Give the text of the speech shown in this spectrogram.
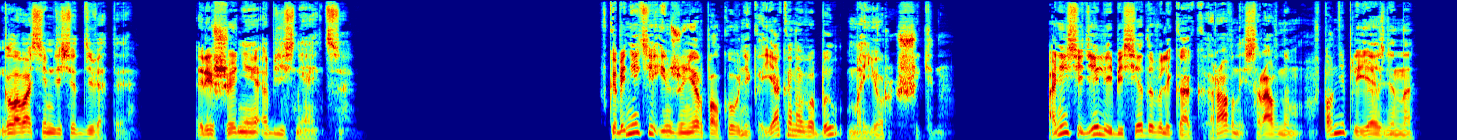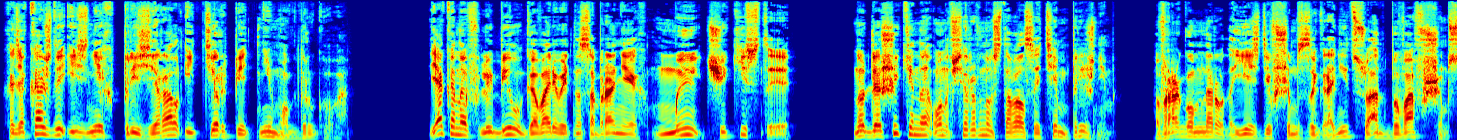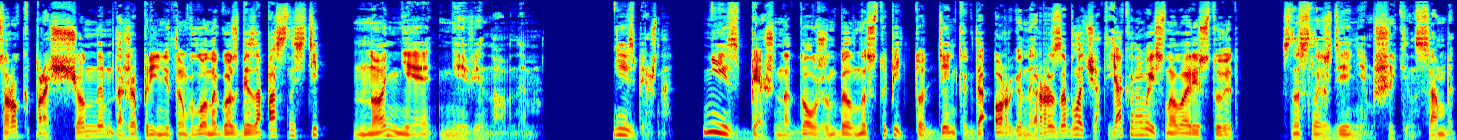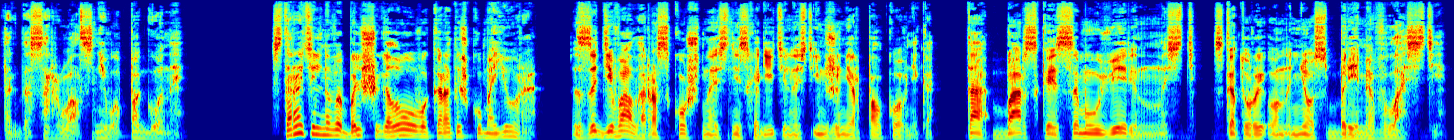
Глава 79. Решение объясняется. В кабинете инженер-полковника Яконова был майор Шикин. Они сидели и беседовали как равный с равным, вполне приязненно, хотя каждый из них презирал и терпеть не мог другого. Яконов любил говаривать на собраниях «мы чекисты», но для Шикина он все равно оставался тем прежним, врагом народа, ездившим за границу, отбывавшим срок прощенным, даже принятым в лоно госбезопасности, но не невиновным. Неизбежно, неизбежно должен был наступить тот день, когда органы разоблачат Яконова и снова арестуют. С наслаждением Шикин сам бы тогда сорвал с него погоны. Старательного большеголового коротышку-майора задевала роскошная снисходительность инженер-полковника, та барская самоуверенность, с которой он нес бремя власти.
